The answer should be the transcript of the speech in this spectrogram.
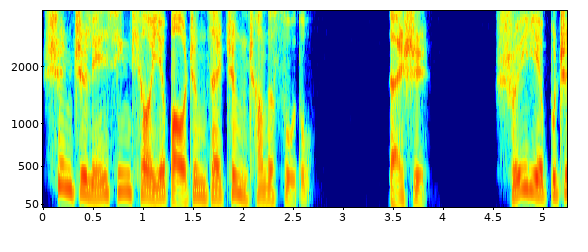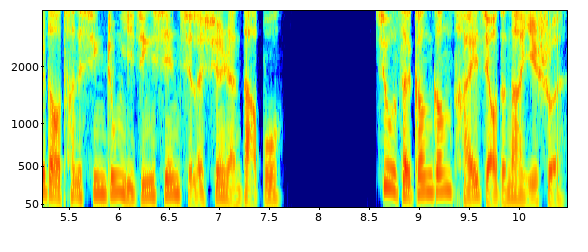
甚至连心跳也保证在正常的速度。但是，谁也不知道他的心中已经掀起了轩然大波。就在刚刚抬脚的那一瞬，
